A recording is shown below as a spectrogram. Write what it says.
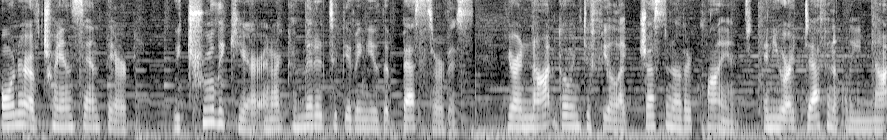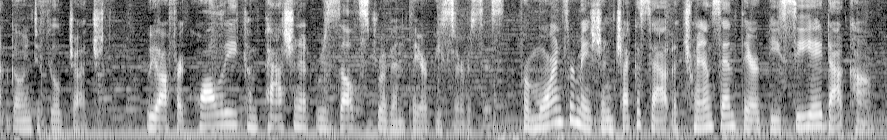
owner of Transcend Therapy. We truly care and are committed to giving you the best service you are not going to feel like just another client, and you are definitely not going to feel judged. We offer quality, compassionate, results driven therapy services. For more information, check us out at transcendtherapyca.com.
